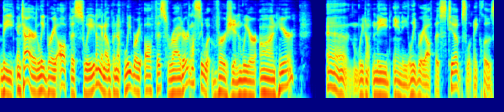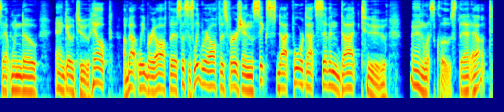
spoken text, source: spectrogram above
the entire LibreOffice suite. I'm going to open up LibreOffice Writer. Let's see what version we are on here. Uh, we don't need any LibreOffice tips. Let me close that window and go to Help about LibreOffice. This is LibreOffice version 6.4.7.2. And let's close that out.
